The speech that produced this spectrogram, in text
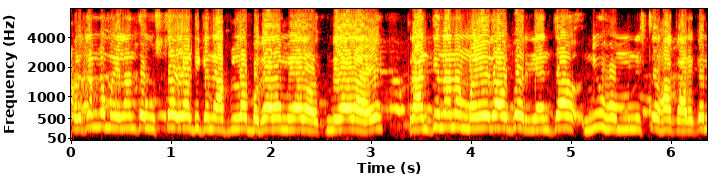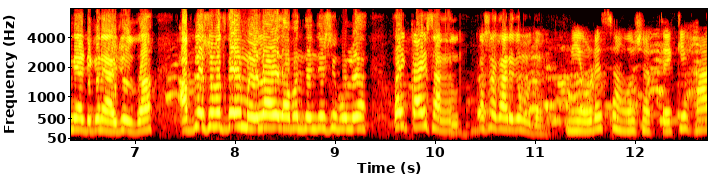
प्रचंड महिलांचा उत्साह या ठिकाणी आपल्याला बघायला मिळाला मिळाला आहे. क्रांतीनाना मळेगावकर यांचा न्यू होम मिनिस्टर हा कार्यक्रम या ठिकाणी आयोजित होता. आपल्यासोबत काही महिला आहेत आपण त्यांच्याशी बोलूया. ताई काय सांगाल? कसा कार्यक्रम होता? मी एवढंच सांगू शकते की हा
